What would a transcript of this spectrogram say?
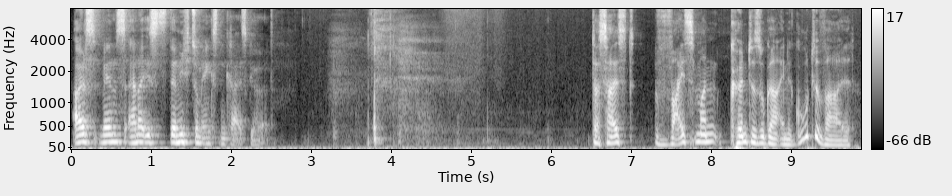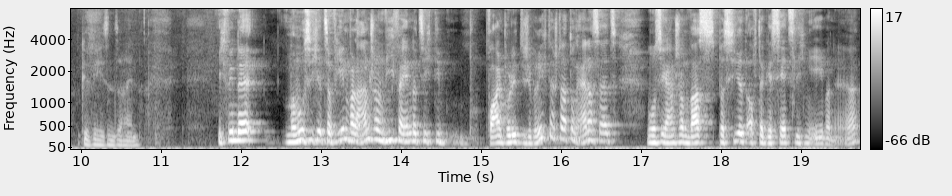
als wenn es einer ist, der nicht zum engsten Kreis gehört. Das heißt, Weißmann könnte sogar eine gute Wahl gewesen sein. Ich finde, man muss sich jetzt auf jeden Fall anschauen, wie verändert sich die vor allem politische Berichterstattung einerseits, muss ich anschauen, was passiert auf der gesetzlichen Ebene. Ja.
